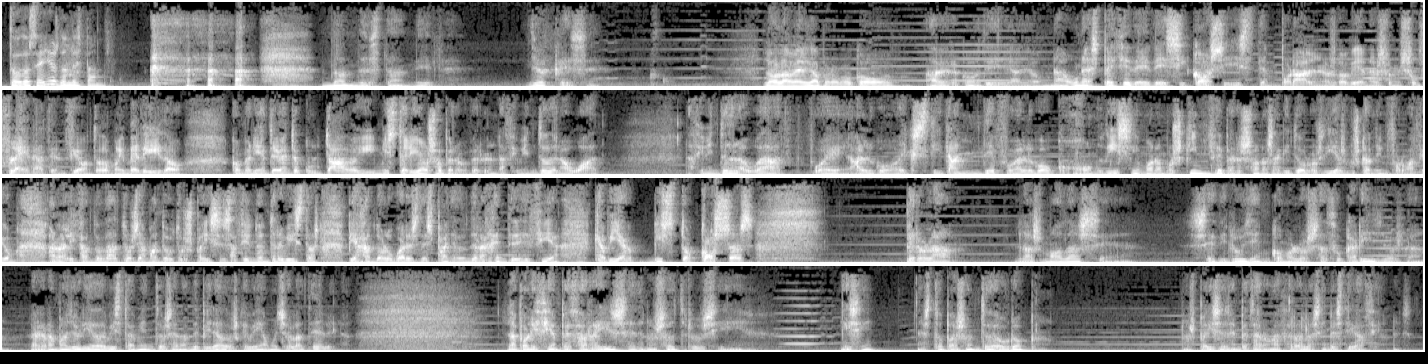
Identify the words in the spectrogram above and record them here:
¿Todos ellos dónde están? ¿Dónde están? Dice. Yo qué sé. Lola Belga provocó, a ver, ¿cómo te diría yo? Una, una especie de, de psicosis temporal en los gobiernos, un suflé de atención, todo muy medido, convenientemente ocultado y misterioso, pero, pero el nacimiento de la UAD. El nacimiento de la UAD fue algo excitante, fue algo cojonudísimo. Éramos 15 personas aquí todos los días buscando información, analizando datos, llamando a otros países, haciendo entrevistas, viajando a lugares de España donde la gente decía que había visto cosas. Pero la, las modas se, se diluyen como los azucarillos. La, la gran mayoría de avistamientos eran de pirados que veían mucho la tele. La policía empezó a reírse de nosotros y... Y sí, esto pasó en toda Europa. Los países empezaron a cerrar las investigaciones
